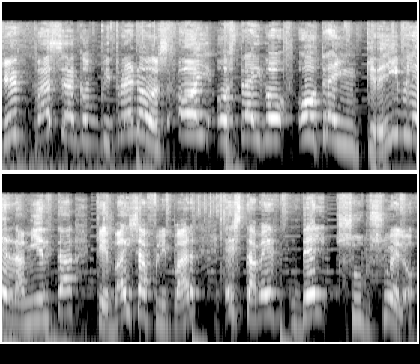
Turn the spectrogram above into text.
¿Qué pasa compitruenos? Hoy os traigo otra increíble herramienta que vais a flipar, esta vez del subsuelo.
